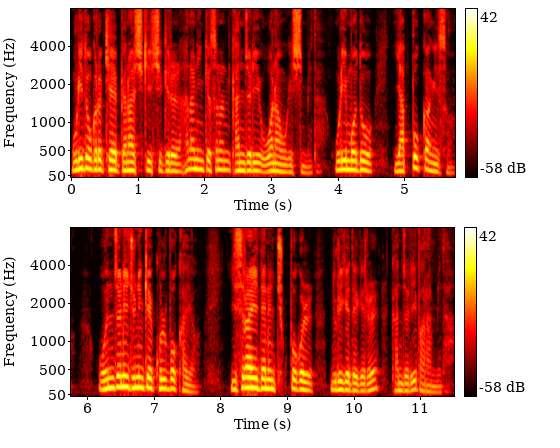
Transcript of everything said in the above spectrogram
우리도 그렇게 변화시키시기를 하나님께서는 간절히 원하고 계십니다. 우리 모두 야복강에서 온전히 주님께 굴복하여 이스라엘이 되는 축복을 누리게 되기를 간절히 바랍니다.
